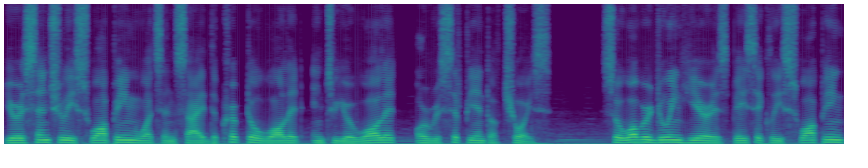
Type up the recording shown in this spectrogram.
you're essentially swapping what's inside the crypto wallet into your wallet or recipient of choice. So what we're doing here is basically swapping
